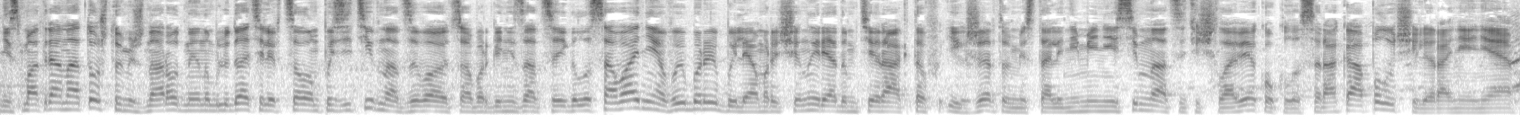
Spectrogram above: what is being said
Несмотря на то, что международные наблюдатели в целом позитивно отзываются об организации голосования, выборы были омрачены рядом терактов. Их жертвами стали не менее 17 человек, около 40 получили ранения.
